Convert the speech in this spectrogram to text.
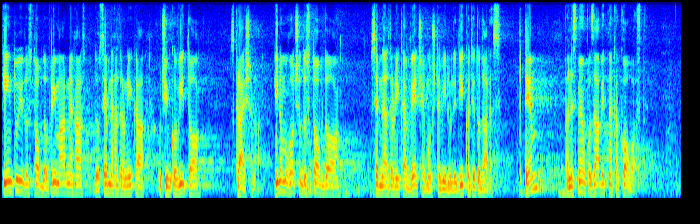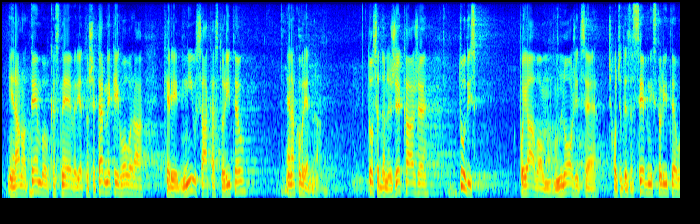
in tudi dostop do primarnega, do osebnega zdravnika učinkovito skrajšana in omogoča dostop do osebnega zdravnika večjemu številu ljudi, kot je to danes. Ob tem pa ne smemo pozabiti na kakovost. In ravno o tem bo kasneje verjetno še kar nekaj govora, ker je ni vsaka storitev enako vredna. To se danes že kaže tudi s pojavom množice, če hočete, zasebnih storitev,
